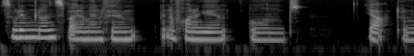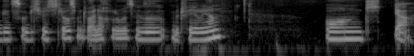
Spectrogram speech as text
zu dem neuen Spider-Man-Film mit einer Freundin gehen. Und ja, dann geht es wirklich richtig los mit Weihnachten bzw. mit Ferien. Und ja,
